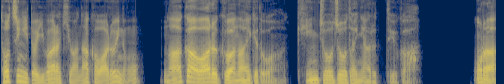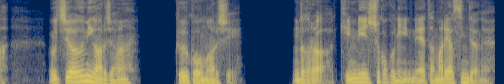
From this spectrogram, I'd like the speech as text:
栃木と茨城は仲悪いの？仲悪くはないけど緊張状態にあるっていうか。ほらうちは海があるじゃん。空港もあるし。だから近隣諸国に妬まれやすいんだよね。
